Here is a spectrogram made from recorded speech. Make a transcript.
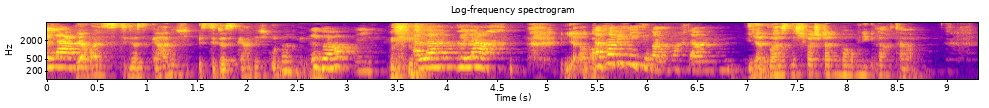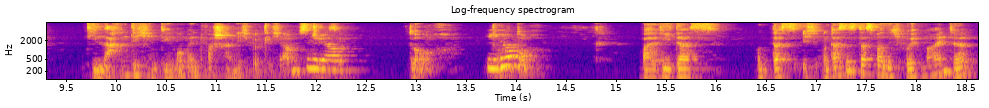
gelacht. Ja, aber ist dir das gar nicht, ist dir das gar nicht unangenehm? Überhaupt nicht. Alle haben gelacht. Ja, aber, Das habe ich nicht so ganz verstanden. ja, du hast nicht verstanden, warum die gelacht haben. Die lachen dich in dem Moment wahrscheinlich wirklich aus, Wieso? Jesse. Doch. Wieso? Doch. Weil die das, und das, ich, und das ist das, was ich vorhin meinte,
